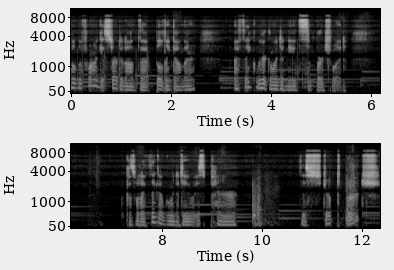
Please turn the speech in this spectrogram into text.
well before I get started on that building down there, I think we're going to need some birch wood. Because what I think I'm going to do is pair this stripped birch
